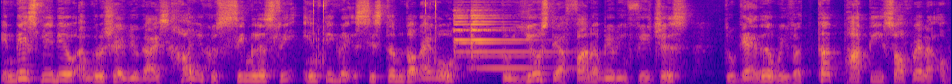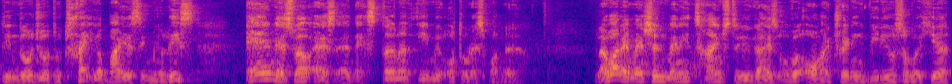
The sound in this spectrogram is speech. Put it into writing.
In this video, I'm going to share with you guys how you could seamlessly integrate Systeme.io to use their funnel building features together with a third-party software like Opt-in Dojo to track your buyer's email list and as well as an external email autoresponder. Like what I mentioned many times to you guys over all my training videos over here,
